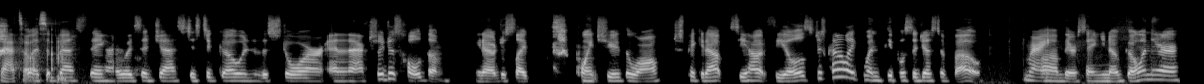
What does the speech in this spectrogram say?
That's awesome. But the best thing I would suggest is to go into the store and actually just hold them. You know, just like point shoot at the wall, just pick it up, see how it feels. Just kind of like when people suggest a bow. Right. Um, they're saying, you know, go in there.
